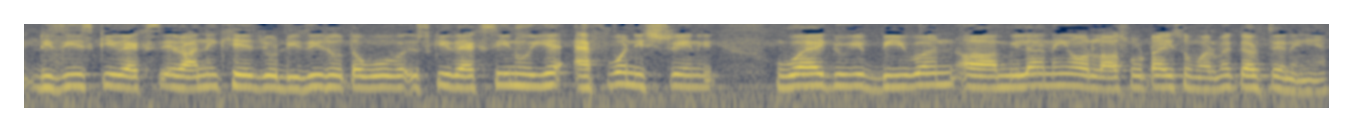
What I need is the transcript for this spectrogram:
डिज़ीज़ की वैक्सीन रानी खेत जो डिज़ीज़ होता है, वो उसकी वैक्सीन हुई है। एफ़ वन स्ट्रेन हुआ है, क्योंकि बी वन मिला नहीं और लासोटा इस उम्र में करते नहीं है।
